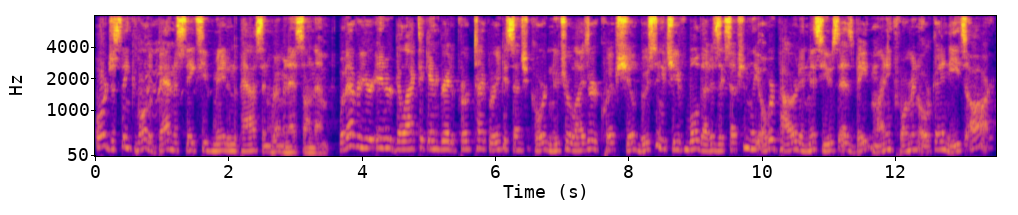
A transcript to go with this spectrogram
Or just think of all the bad mistakes you've made in the past and reminisce on them. Whatever your intergalactic integrated prototype rigged ascension core neutralizer equipped shield boosting achievable that is exceptionally overpowered and misused as bait mining foreman orca needs are.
